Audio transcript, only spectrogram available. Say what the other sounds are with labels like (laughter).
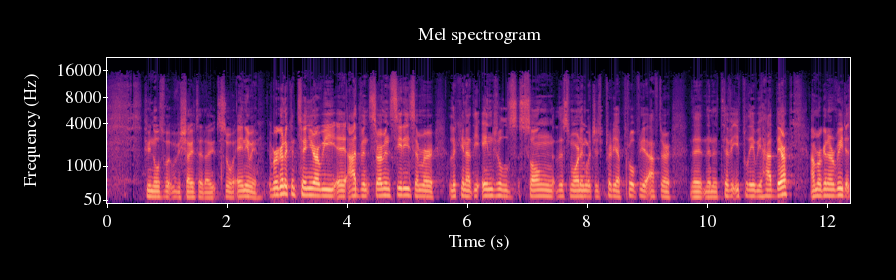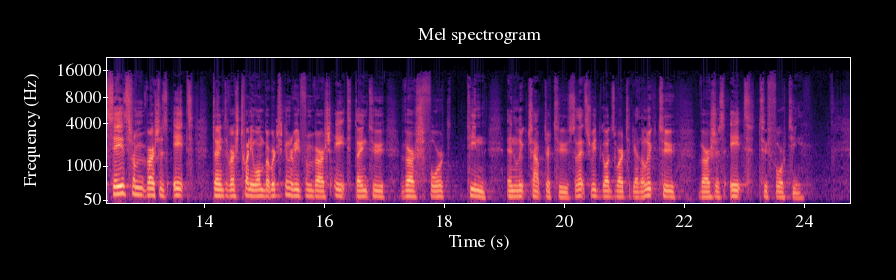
Who knows what will be shouted out. So, anyway, we're going to continue our wee uh, Advent sermon series, and we're looking at the Angel's Song this morning, which is pretty appropriate after the, the Nativity play we had there. And we're going to read, it says from verses 8 down to verse 21, but we're just going to read from verse 8 down to verse 14 in Luke chapter 2. So, let's read God's word together. Luke 2, verses 8 to 14.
